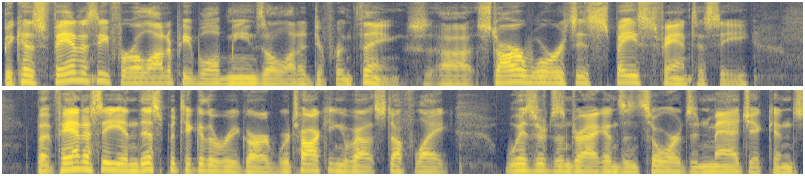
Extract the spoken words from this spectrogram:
Because fantasy for a lot of people means a lot of different things. Uh, Star Wars is space fantasy but fantasy in this particular regard, we're talking about stuff like wizards and dragons and swords and magic and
